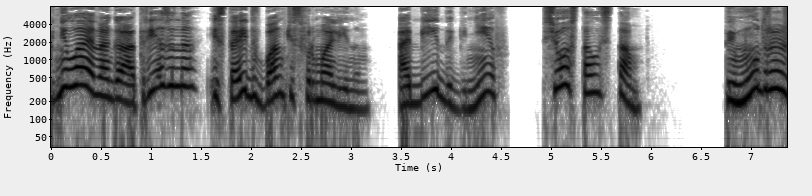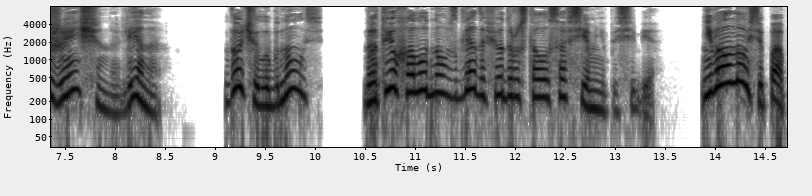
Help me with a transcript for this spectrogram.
Гнилая нога отрезана и стоит в банке с формалином. Обиды, гнев, все осталось там. Ты мудрая женщина, Лена. Дочь улыбнулась, но от ее холодного взгляда Федору стало совсем не по себе. «Не волнуйся, пап,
